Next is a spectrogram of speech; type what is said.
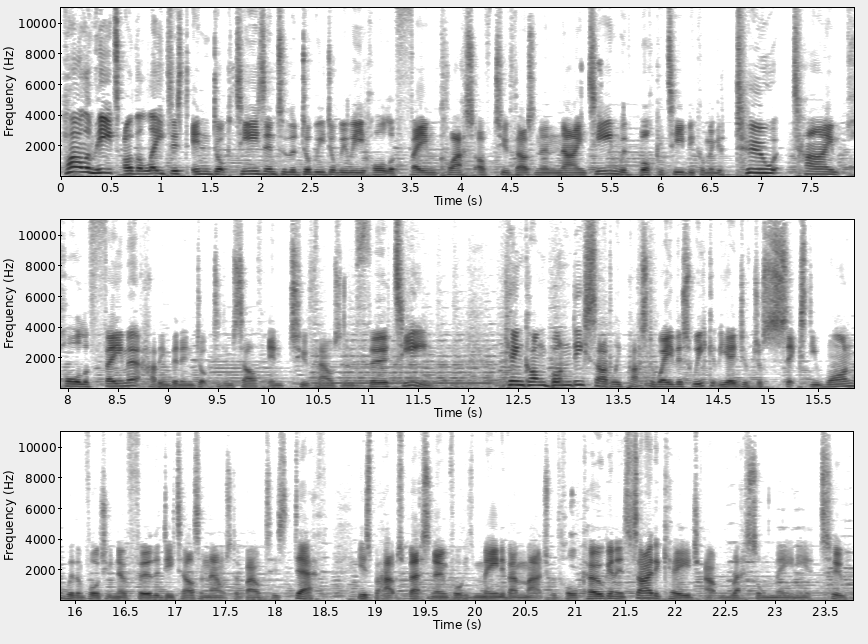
Harlem Heat are the latest inductees into the WWE Hall of Fame class of 2019, with Booker T becoming a two time Hall of Famer, having been inducted himself in 2013. King Kong Bundy sadly passed away this week at the age of just 61, with unfortunately no further details announced about his death. He is perhaps best known for his main event match with Hulk Hogan inside a cage at WrestleMania 2.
